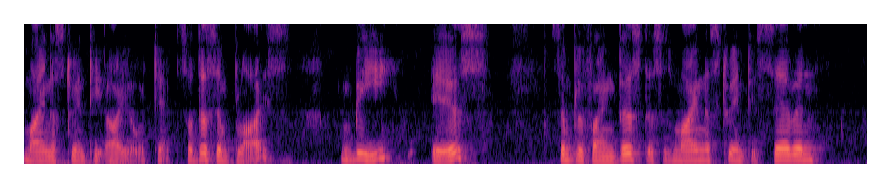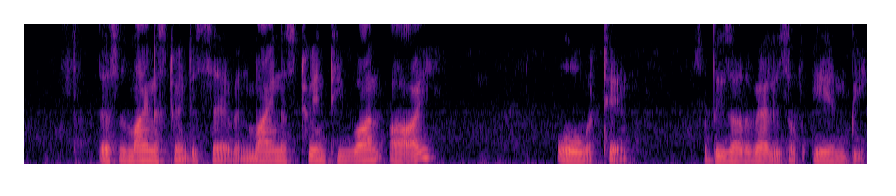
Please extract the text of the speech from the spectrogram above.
minus 20i over 10 so this implies b is simplifying this this is minus 27 this is minus 27 minus 21i over 10 so these are the values of a and b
